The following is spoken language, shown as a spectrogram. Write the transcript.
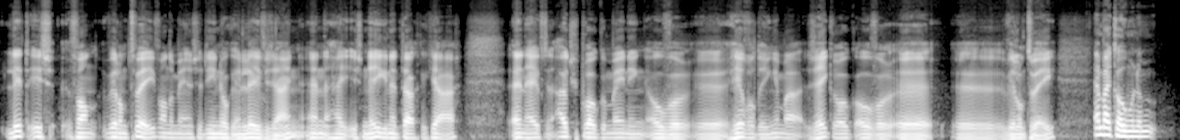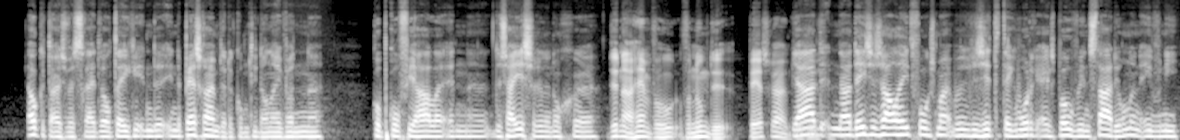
lid is van Willem II, van de mensen die nog in leven zijn. En hij is 89 jaar en heeft een uitgesproken mening over eh, heel veel dingen, maar zeker ook over Willem II. En wij komen hem elke thuiswedstrijd wel tegen in de, in de persruimte. Dan komt hij dan even een kop koffie halen. En, eh, dus hij is er nog. eh, De naar hem vernoemde persruimte. ja, Dus- de- nou, deze zaal heet volgens mij. We zitten tegenwoordig ergens boven in het stadion. In een van die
